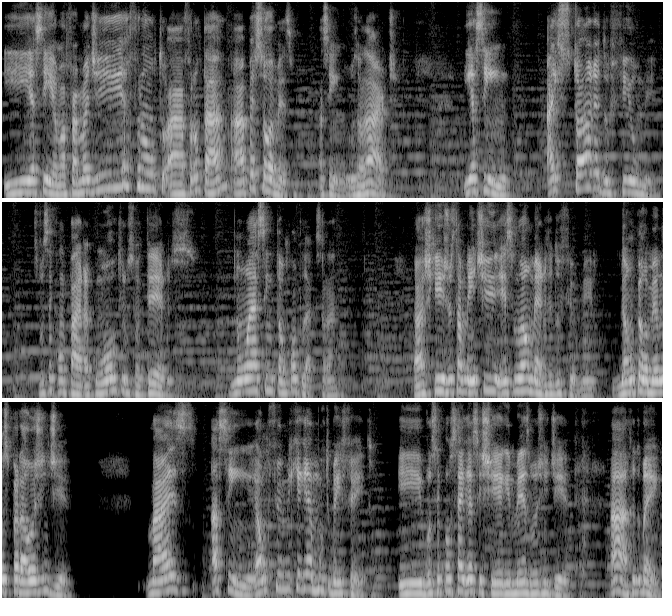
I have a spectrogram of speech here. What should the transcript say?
E assim, é uma forma de afronto, afrontar a pessoa mesmo, assim, usando a arte. E assim, a história do filme, se você compara com outros roteiros, não é assim tão complexa, né? Eu acho que justamente esse não é o mérito do filme, não pelo menos para hoje em dia. Mas, assim, é um filme que é muito bem feito. E você consegue assistir ele mesmo hoje em dia. Ah, tudo bem.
